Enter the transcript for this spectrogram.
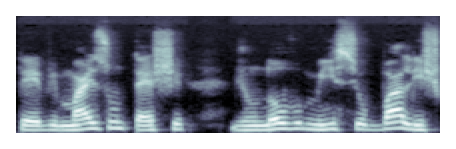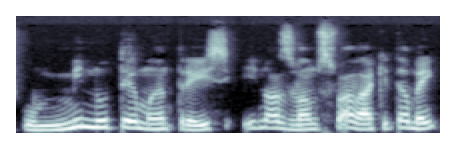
teve mais um teste de um novo míssil balístico, o Minuteman 3, e nós vamos falar aqui também.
